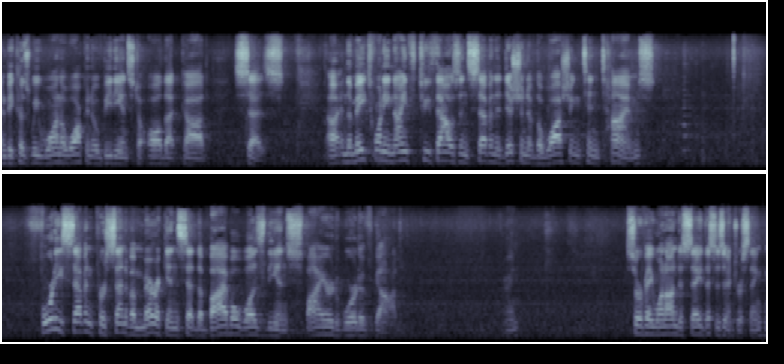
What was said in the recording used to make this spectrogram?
and because we want to walk in obedience to all that God says. Uh, in the May 29th, 2007 edition of the Washington Times, 47% of Americans said the Bible was the inspired Word of God. Right? survey went on to say this is interesting.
